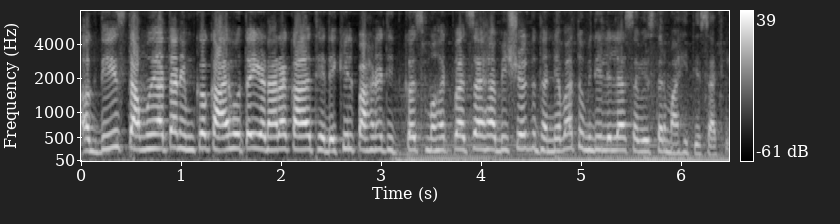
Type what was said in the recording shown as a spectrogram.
अगदीच. त्यामुळे आता नेमकं काय होतं येणाऱ्या काळात हे देखील पाहणं तितकंच महत्वाचं आहे. अभिषेक धन्यवाद तुम्ही दिलेल्या सविस्तर माहितीसाठी.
